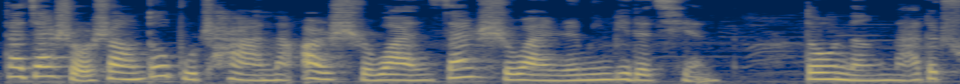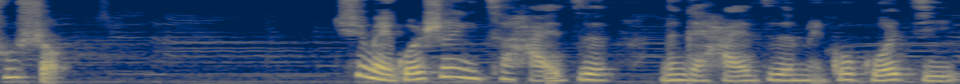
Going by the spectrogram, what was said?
大家手上都不差那二十万、三十万人民币的钱，都能拿得出手。去美国生一次孩子，能给孩子美国国籍。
